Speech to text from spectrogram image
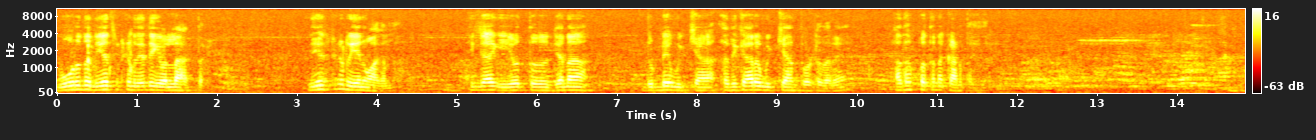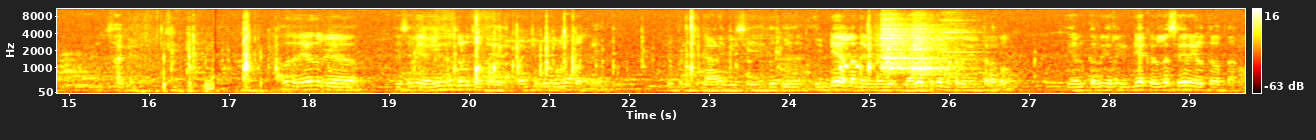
ಮೂರನ್ನ ನಿಯಂತ್ರಿಟ್ಕೊಂಡ್ರೆ ಇವೆಲ್ಲ ಆಗ್ತವೆ. ನಿಯಂತ್ರಿಟ್ಕೊಂಡ್ರೆ ಏನೂ ಆಗಲ್ಲ. ಹೀಗಾಗಿ ಇವತ್ತು ಜನ ದುಡ್ಡೇ ಮುಖ್ಯ, ಅಧಿಕಾರ ಮುಖ್ಯ ಅಂತ ಹೊರಟಿದ್ದಾರೆ. ಅಧಪತನ ಕಾಣ್ತಾ ಇದ್ದಾರೆ. ಸಾಕೆ. ಆದರೆ ಹೇಳಿದ್ರೆ ಈ ಸಲ ತೊಂದರೆ ಇದೆ. ಪಂಚಭೂತಗಳು ತೊಂದರೆ ಇದೆ. ಗಾಳಿ ಬೀಸಿ ಇದು ಇಂಡಿಯಾ ಎಲ್ಲ ಜಾಗತಿಕ ಮಟ್ಟದಲ್ಲಿ ಹೇಳ್ತಿರೋದು. ಹೇಳ್ತಾರೆ, ಎಲ್ಲ ಇಂಡಿಯಾಕರೆಲ್ಲ ಸೇರಿ ಹೇಳ್ತಿರೋದು ನಾನು.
